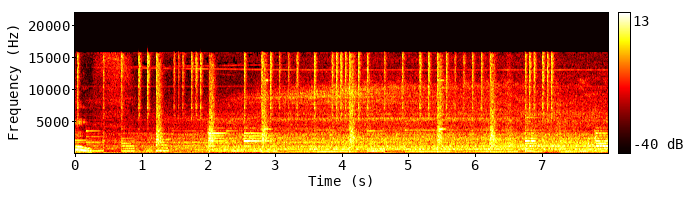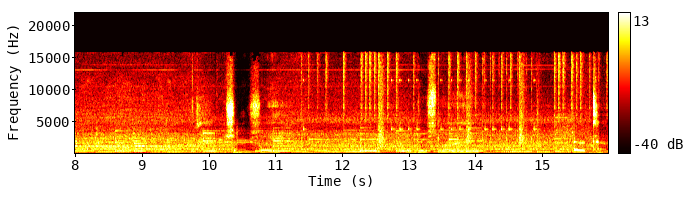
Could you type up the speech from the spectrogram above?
Reflow. I should actually reduce my air temp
